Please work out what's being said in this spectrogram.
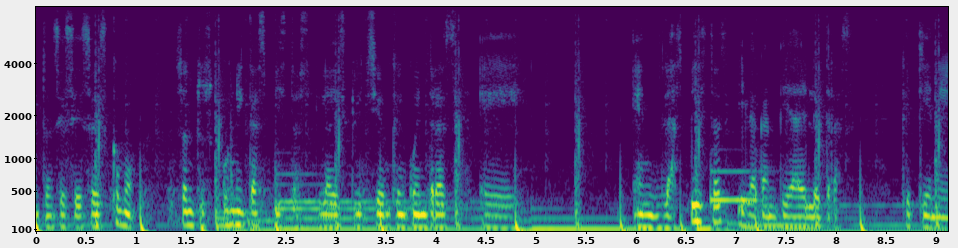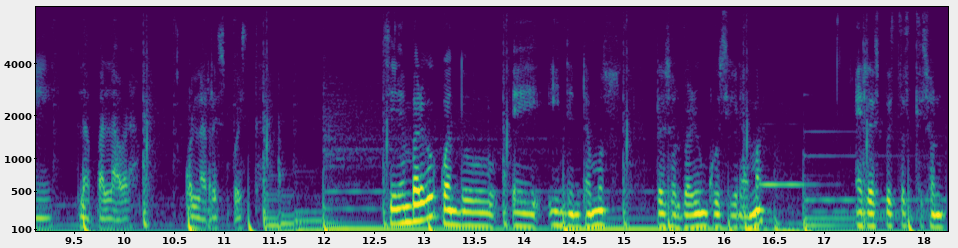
Entonces eso es como son tus únicas pistas, la descripción que encuentras eh, en las pistas y la cantidad de letras que tiene la palabra o la respuesta. Sin embargo, cuando eh, intentamos resolver un crucigrama, hay respuestas que son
